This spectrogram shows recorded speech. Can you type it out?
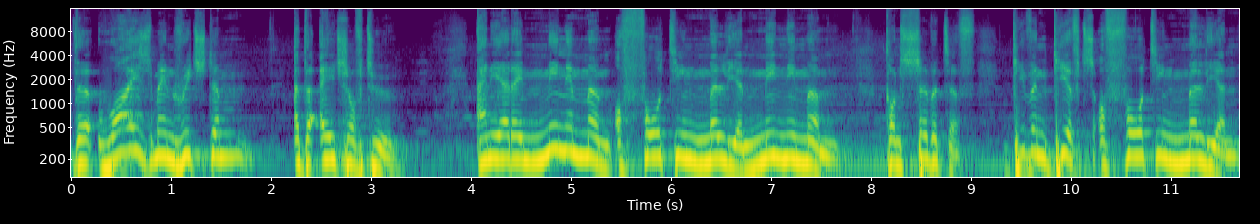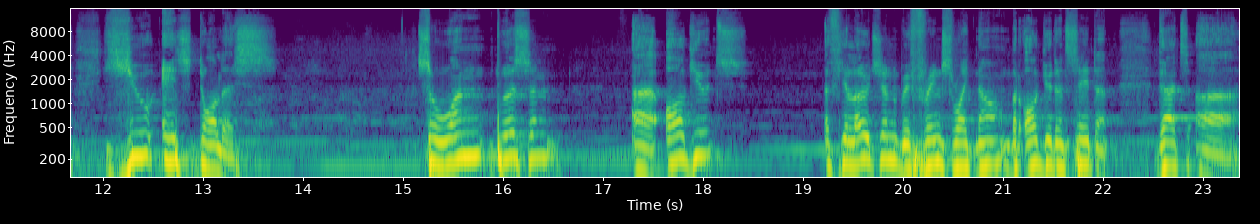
The wise men reached him at the age of two. And he had a minimum of 14 million, minimum conservative, given gifts of 14 million US dollars. So one person uh, argued, a theologian, we're friends right now, but argued and said that, uh,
